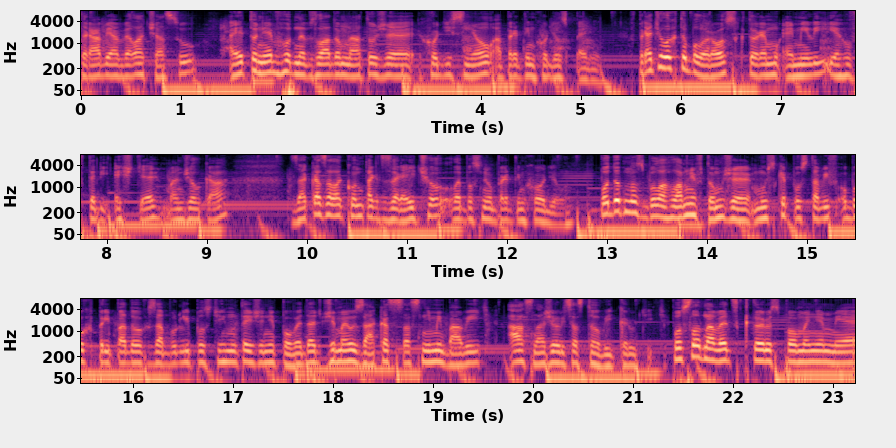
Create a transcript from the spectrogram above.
trávia veľa času a je to nevhodné vzhľadom na to, že chodí s ňou a predtým chodil s Penny. V priateľoch to bol Ross, ktorému Emily, jeho vtedy ešte manželka, Zakázala kontakt s Rachel, lebo s ňou predtým chodil. Podobnosť bola hlavne v tom, že mužské postavy v oboch prípadoch zabudli postihnutej žene povedať, že majú zákaz sa s nimi baviť a snažili sa z toho vykrútiť. Posledná vec, ktorú spomeniem je,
